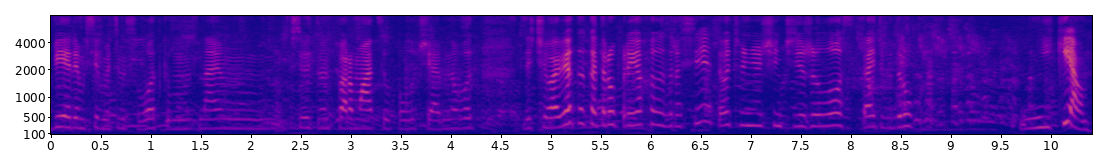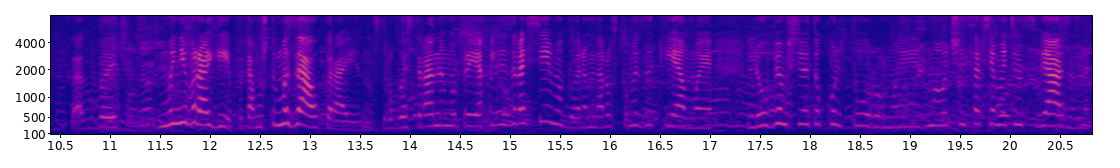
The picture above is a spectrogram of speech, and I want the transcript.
верим всем этим сводкам, мы знаем всю эту информацию, получаем. Но вот для человека, который приехал из России, это очень-очень тяжело стать вдруг никем. Как бы мы не враги, потому что мы за Украину. С другой стороны, мы приехали из России, мы говорим на русском языке, мы любим всю эту культуру, мы, мы очень со всем этим связаны.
